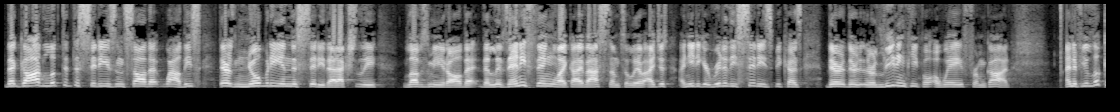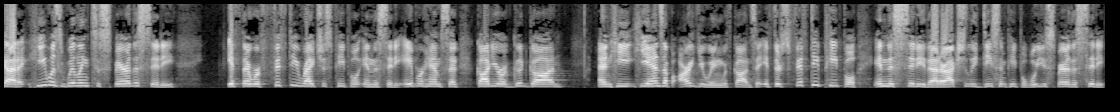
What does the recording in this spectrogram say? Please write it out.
that God looked at the cities and saw that, wow, these, there's nobody in this city that actually loves me at all, that, that lives anything like I've asked them to live. I just, I need to get rid of these cities because they're, they're, they're leading people away from God. And if you look at it, he was willing to spare the city if there were 50 righteous people in the city. Abraham said, God, you're a good God. And he, he ends up arguing with God and say, if there's 50 people in this city that are actually decent people, will you spare the city?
